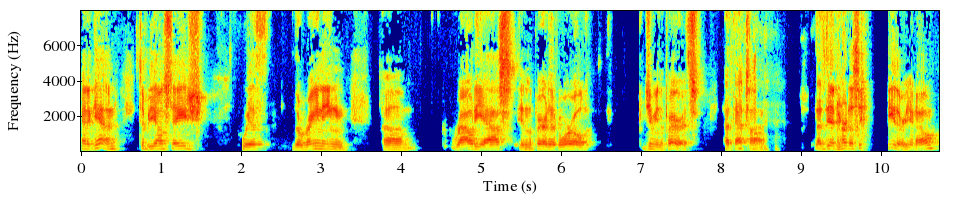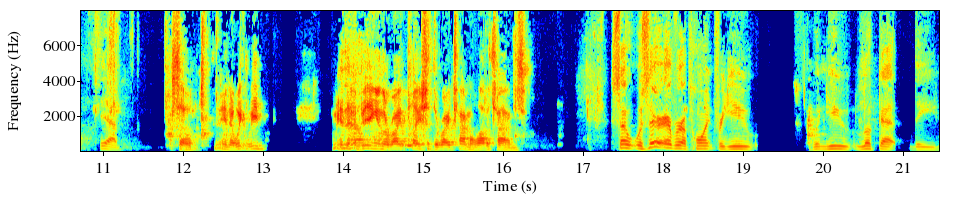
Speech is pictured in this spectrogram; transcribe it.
And again, to be on stage with the reigning um, rowdy ass in the parrot head world, Jimmy and the Parrots, at that time, that didn't hurt us either, you know? Yeah. So, you know, we, we, we ended up being in the right place at the right time a lot of times. So, was there ever a point for you when you looked at the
